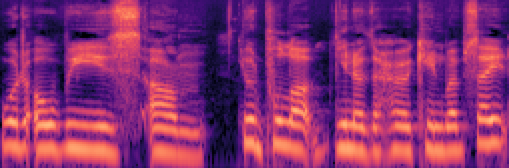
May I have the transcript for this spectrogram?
would always um he would pull up you know the hurricane website.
